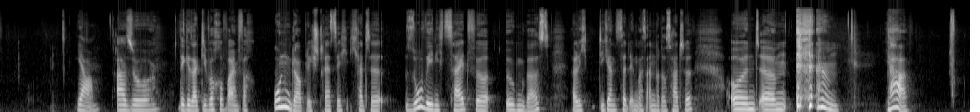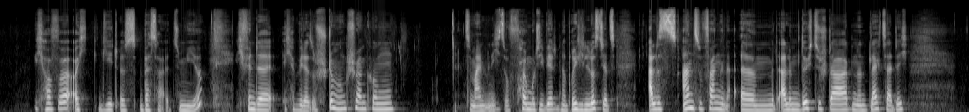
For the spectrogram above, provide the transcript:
ja, also wie gesagt, die Woche war einfach unglaublich stressig. Ich hatte so wenig Zeit für irgendwas, weil ich die ganze Zeit irgendwas anderes hatte. Und ähm, ja, ich hoffe, euch geht es besser als mir. Ich finde, ich habe wieder so Stimmungsschwankungen. Zum einen bin ich so voll motiviert und habe richtig Lust, jetzt alles anzufangen, ähm, mit allem durchzustarten und gleichzeitig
